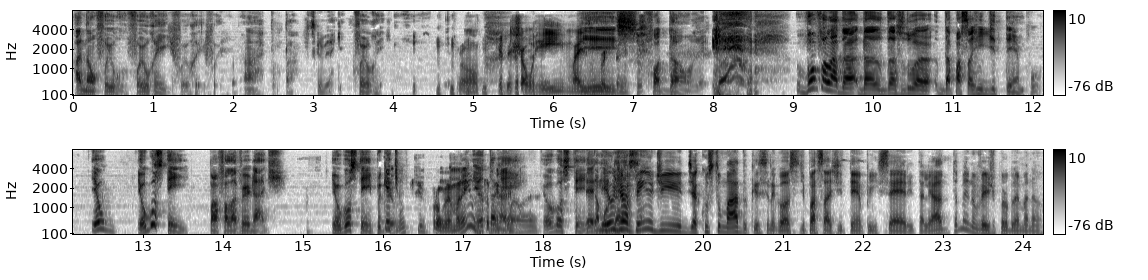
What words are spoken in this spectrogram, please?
Ah, não, foi o, foi o rei, foi o rei, foi. Ah, então tá, vou escrever aqui. Foi o rei. Pronto, quer deixar o rei mais importante. Isso, fodão, rei. Vamos falar da, da- das duas, da passagem de tempo. Eu, eu gostei, pra falar a verdade. Eu gostei, porque Eu tipo, não tive problema nenhum eu também, também, com ela. né? eu gostei É, da eu já venho de, de acostumado com esse negócio de passagem de tempo em série, tá ligado? Também não vejo problema, não.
